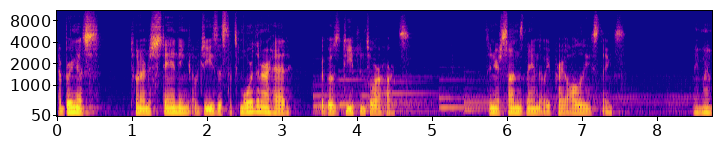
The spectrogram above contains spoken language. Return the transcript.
and bring us to an understanding of Jesus that's more than our head, but goes deep into our hearts. It's in your Son's name that we pray all of these things. Amen.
